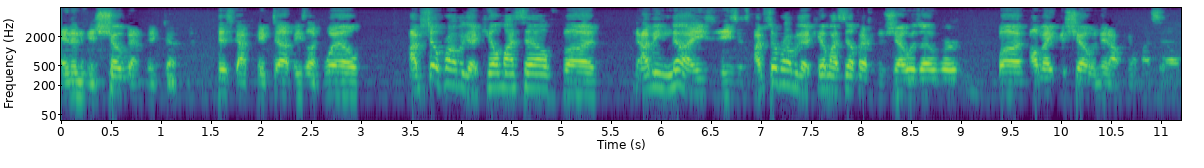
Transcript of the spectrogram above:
and then his show got picked up. This got picked up. He's like, well, I'm still probably going to kill myself, but I mean, no, he's, he's just, I'm still probably going to kill myself after the show is over, but I'll make the show and then I'll kill myself.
